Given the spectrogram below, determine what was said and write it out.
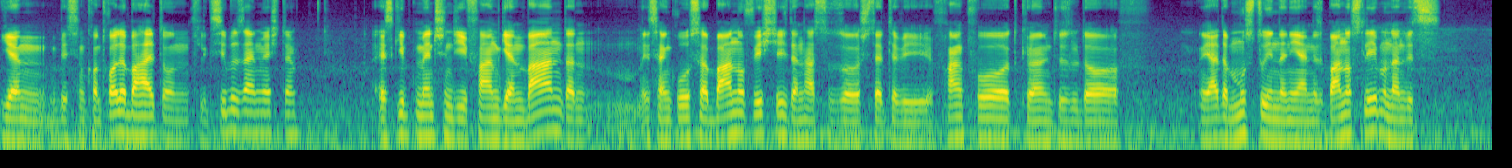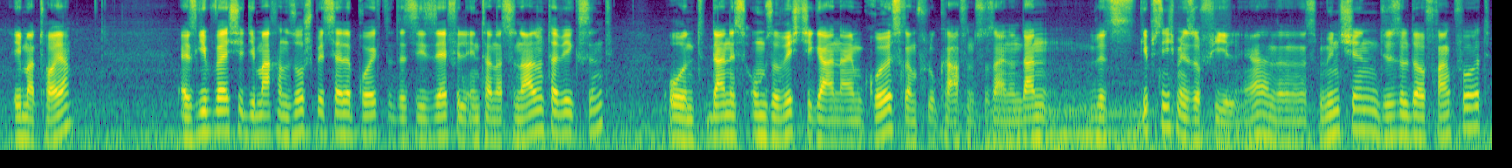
gern ein bisschen Kontrolle behalte und flexibel sein möchte. Es gibt Menschen, die fahren gern Bahn, dann ist ein großer Bahnhof wichtig, dann hast du so Städte wie Frankfurt, Köln, Düsseldorf. Ja, da musst du in der Nähe eines Bahnhofs leben und dann wird es immer teuer. Es gibt welche, die machen so spezielle Projekte, dass sie sehr viel international unterwegs sind und dann ist umso wichtiger, an einem größeren Flughafen zu sein. Und dann gibt es nicht mehr so viel. Ja? Dann ist München, Düsseldorf, Frankfurt,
